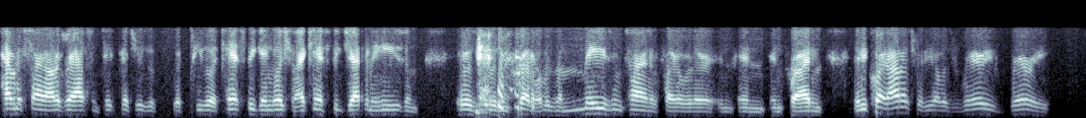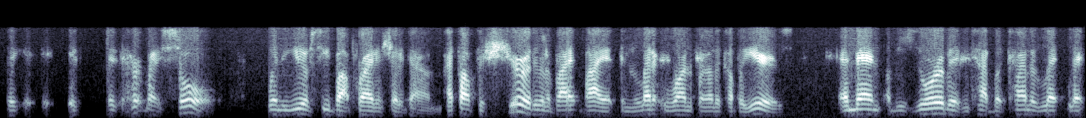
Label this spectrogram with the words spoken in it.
having to sign autographs and take pictures with, with people that can't speak English and I can't speak Japanese and it was it was incredible. It was an amazing time to fight over there in in, in Pride and to be quite honest with you, I was very very like it, it it hurt my soul when the UFC bought Pride and shut it down. I thought for sure they were going to buy it, buy it and let it run for another couple of years, and then absorb it and kind, but kind of let let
